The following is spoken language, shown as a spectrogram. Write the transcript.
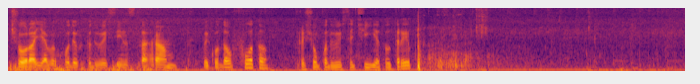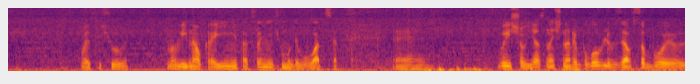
Вчора я виходив, хто дивився інстаграм, викладав фото. Прийшов, подивився, чи є тут риб. Ви це чули? Ну, війна в країні, так що нічому дивуватися. Е, вийшов я значить, на риболовлю, взяв з собою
